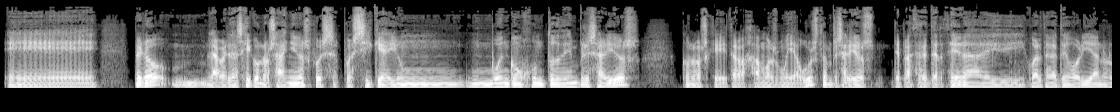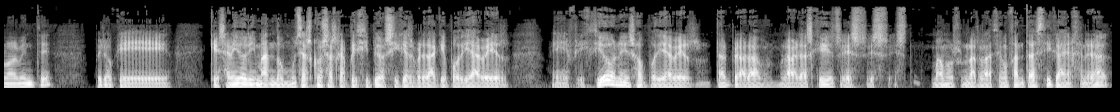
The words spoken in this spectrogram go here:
Eh, pero mm, la verdad es que con los años, pues, pues sí que hay un, un buen conjunto de empresarios con los que trabajamos muy a gusto, empresarios de plaza de tercera y cuarta categoría normalmente, pero que, que se han ido limando muchas cosas que al principio sí que es verdad que podía haber eh, fricciones o podía haber tal, pero ahora la verdad es que es, es- es- es, vamos, una relación fantástica en general.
